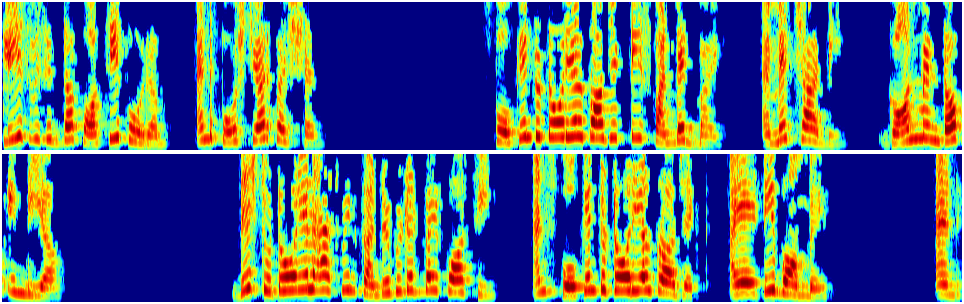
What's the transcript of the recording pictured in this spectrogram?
Please visit the FOSSEE forum and post your question. Spoken Tutorial project is funded by MHRD, Government of India. This tutorial has been contributed by FOSSEE and Spoken Tutorial Project, IIT Bombay. And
